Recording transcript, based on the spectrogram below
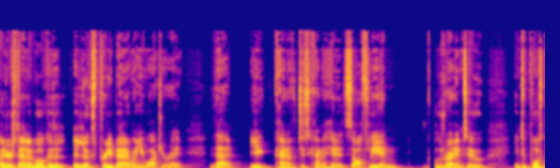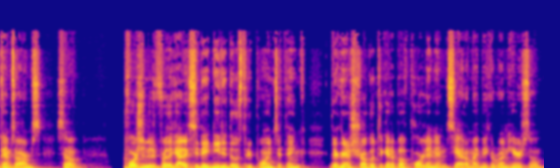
understandable because it, it looks pretty bad when you watch it, right? That you kind of just kind of hit it softly and goes right into into Pulskamp's arms. So unfortunate for the Galaxy, they needed those three points. I think they're going to struggle to get above Portland, and Seattle might make a run here. So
